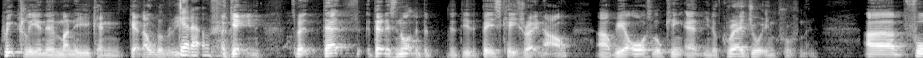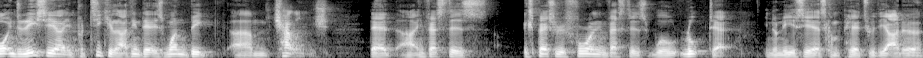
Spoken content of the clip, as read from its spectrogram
quickly, and then money can get out of the region out. again. But that that is not the, the, the base case right now. Uh, we are also looking at you know gradual improvement. Uh, for Indonesia in particular, I think there is one big um, challenge that uh, investors especially foreign investors will look at Indonesia as compared to the other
